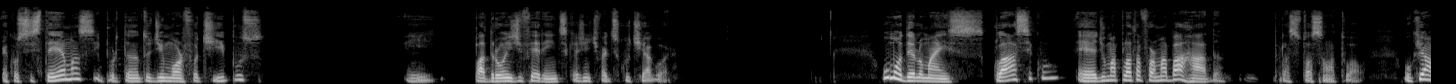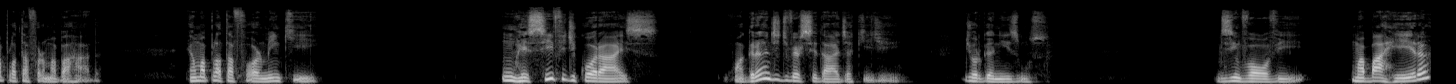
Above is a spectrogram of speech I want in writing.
ecossistemas e, portanto, de morfotipos e padrões diferentes que a gente vai discutir agora. O modelo mais clássico é de uma plataforma barrada para a situação atual. O que é uma plataforma barrada? É uma plataforma em que um recife de corais, com a grande diversidade aqui de, de organismos, desenvolve uma barreira,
